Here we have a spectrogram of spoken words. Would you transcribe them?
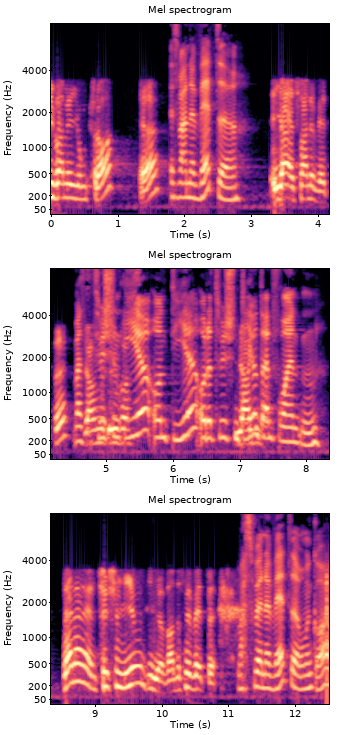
sie war eine Jungfrau, ja. Es war eine Wette. Ja, es war eine Wette. Was Wir zwischen ihr und dir oder zwischen Ja, dir und genau. deinen Freunden? Nein, nein, nein, zwischen mir und ihr war das eine Wette. Was für eine Wette? Oh mein Gott.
